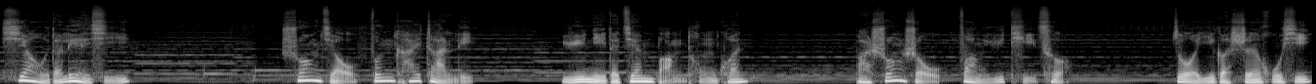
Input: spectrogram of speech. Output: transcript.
笑的练习：双脚分开站立，与你的肩膀同宽，把双手放于体侧。做一个深呼吸，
